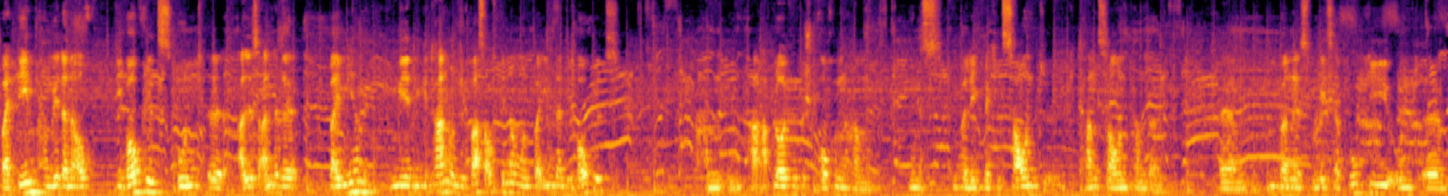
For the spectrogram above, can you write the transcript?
Bei dem haben wir dann auch die Vocals und äh, alles andere bei mir haben wir die Gitarren und den Bass aufgenommen und bei ihm dann die Vocals. Haben ein paar Abläufe besprochen, haben uns überlegt, welchen Sound, Gitarrensound, haben dann ähm, Ibanez Mesa Fuki und ähm,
